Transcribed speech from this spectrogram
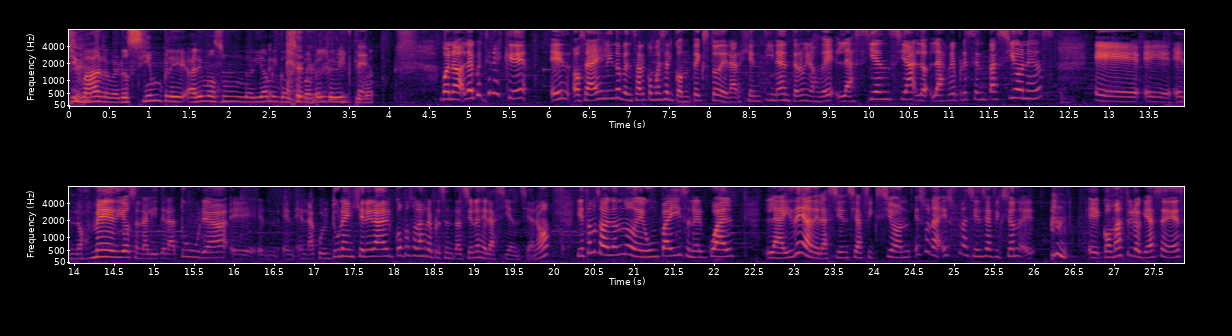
qué bárbaro. Siempre haremos un origami con su papel de víctima. Bueno, la cuestión es que es, o sea, es lindo pensar cómo es el contexto de la Argentina en términos de la ciencia, lo- las representaciones eh, eh, en los medios, en la literatura, eh, en, en- en la cultura en general, cómo son las representaciones de la ciencia, ¿no? Y estamos hablando de un país en el cual la idea de la ciencia ficción es una, es una ciencia ficción. Comastri lo que hace es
